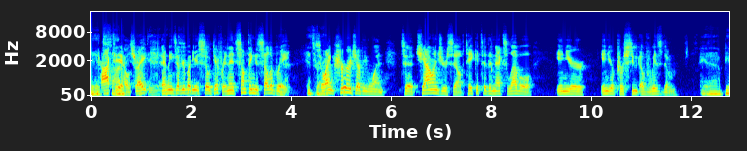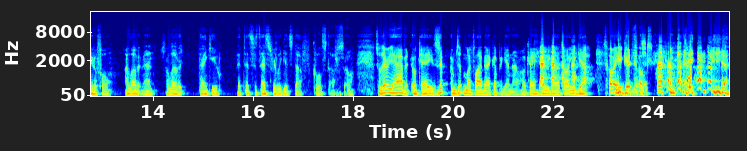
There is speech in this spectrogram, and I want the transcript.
cocktails right? cocktails. that means everybody is so different and it's something to celebrate. yeah, right. so i encourage everyone to challenge yourself, take it to the next level in your in your pursuit of wisdom. Yeah, beautiful. I love it, man. I love it. Thank you. That, that's that's really good stuff. Cool stuff. So, so there you have it. Okay, zip. I'm zipping my fly back up again now. Okay, there you go. That's all you get. That's all you get, folks. Okay. yeah.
